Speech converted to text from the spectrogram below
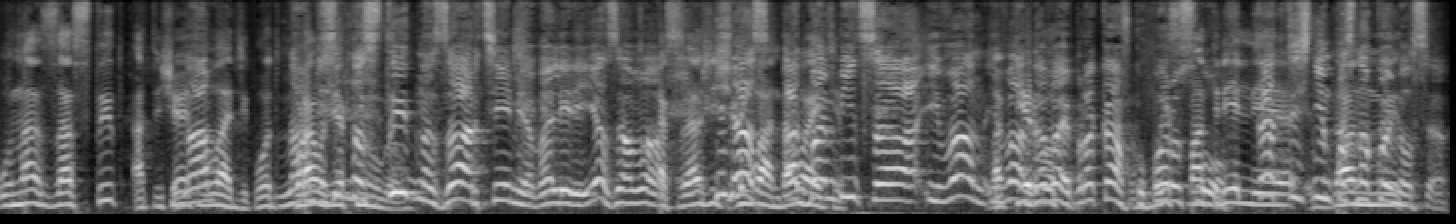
У нас за стыд отвечает нам, Владик. Вот нам действительно стыдно за Артемия, Валерий, я за вас. Так, подождите, Сейчас Иван, давайте. отбомбится Иван. Иван, давай про Кавку пару слов. Как ты с ним данную, познакомился?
